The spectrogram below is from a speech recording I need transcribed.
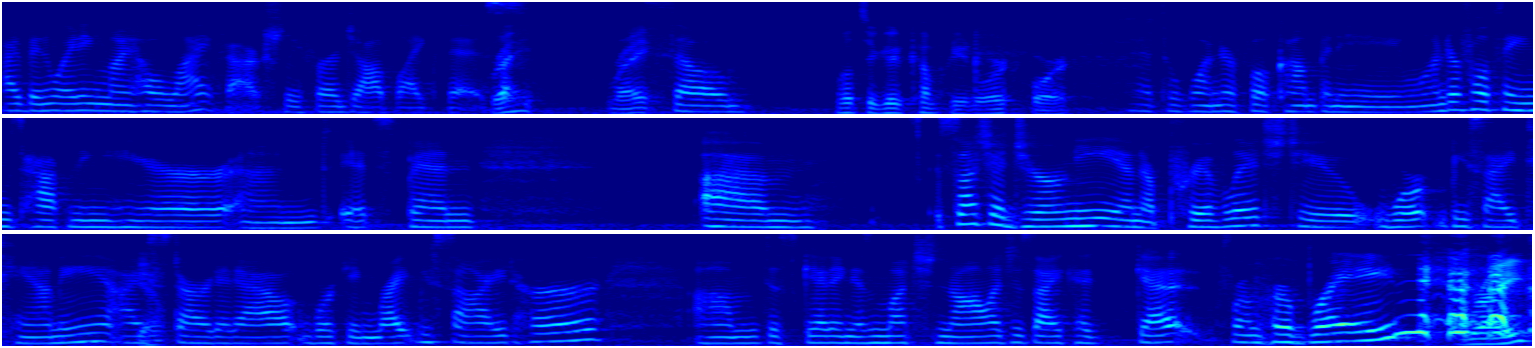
I'd been waiting my whole life actually for a job like this. Right, right. So, well, it's a good company to work for. It's a wonderful company, wonderful things happening here, and it's been um, such a journey and a privilege to work beside Tammy. I yep. started out working right beside her. Um, just getting as much knowledge as I could get from her brain. Right.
